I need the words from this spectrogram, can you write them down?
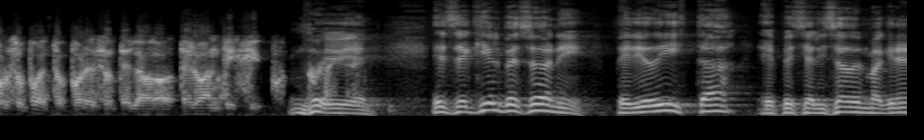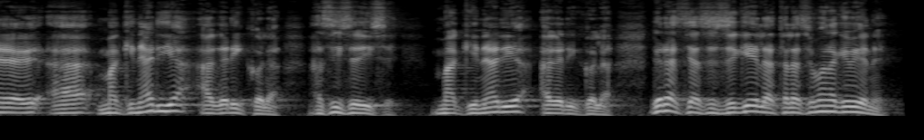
por supuesto, por eso te lo, te lo anticipo. Muy bien. Ezequiel Pesoni, periodista especializado en maquinaria, maquinaria agrícola, así se dice, maquinaria agrícola. Gracias Ezequiel, hasta la semana que viene.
